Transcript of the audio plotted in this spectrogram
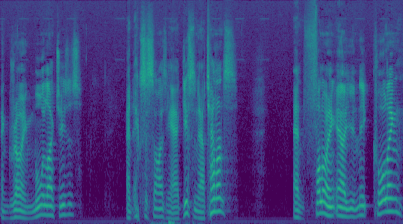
and growing more like Jesus and exercising our gifts and our talents and following our unique calling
